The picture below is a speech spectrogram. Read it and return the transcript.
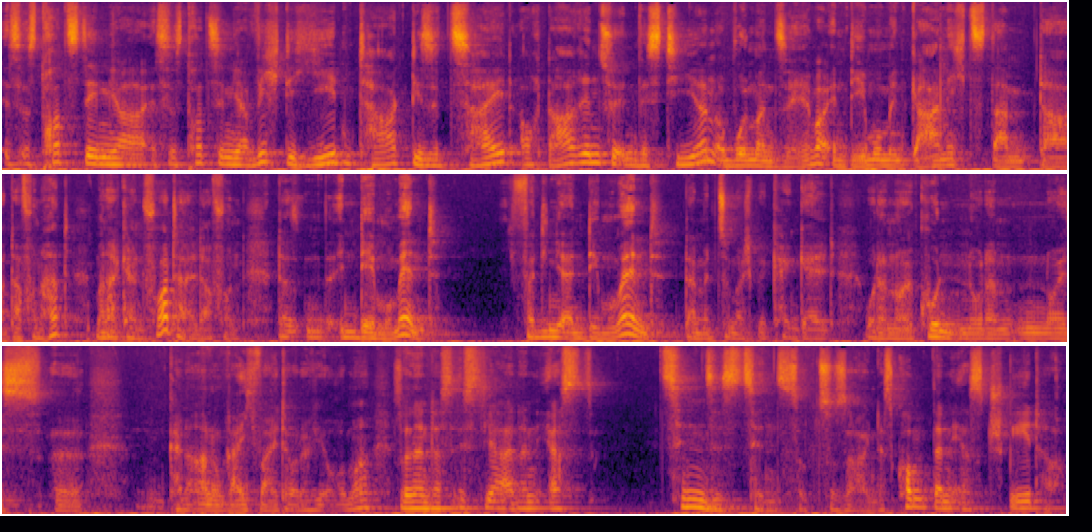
es ist trotzdem ja, es ist trotzdem ja wichtig, jeden Tag diese Zeit auch darin zu investieren, obwohl man selber in dem Moment gar nichts da, da, davon hat. Man hat keinen Vorteil davon. Das, in dem Moment. Ich verdiene ja in dem Moment damit zum Beispiel kein Geld oder neue Kunden oder ein neues, äh, keine Ahnung, Reichweite oder wie auch immer, sondern das ist ja dann erst Zinseszins sozusagen. Das kommt dann erst später.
